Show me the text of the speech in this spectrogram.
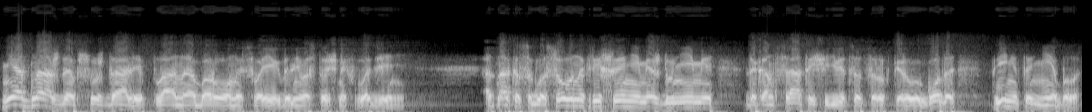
не однажды обсуждали планы обороны своих дальневосточных владений. Однако согласованных решений между ними до конца 1941 года принято не было.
